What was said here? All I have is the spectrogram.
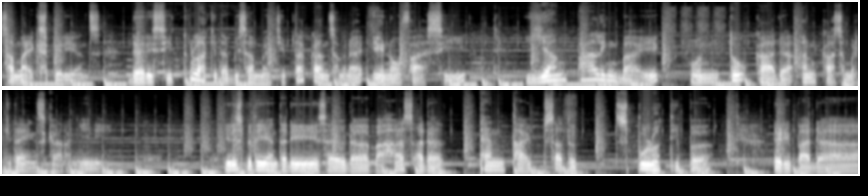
sama experience. Dari situlah kita bisa menciptakan sebenarnya inovasi yang paling baik untuk keadaan customer kita yang sekarang ini. Jadi seperti yang tadi saya udah bahas ada 10 types atau 10 tipe daripada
